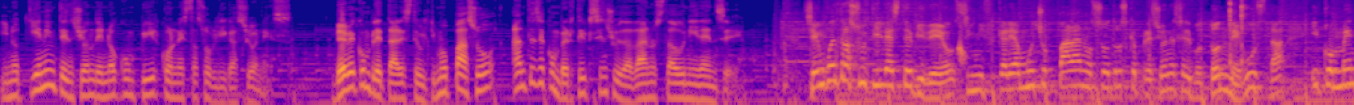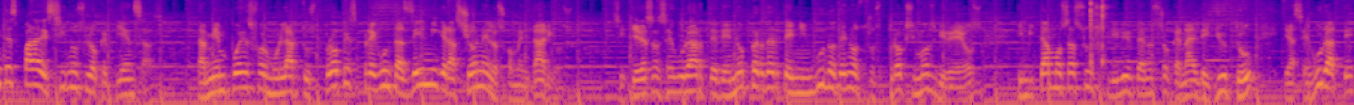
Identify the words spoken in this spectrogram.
y no tiene intención de no cumplir con estas obligaciones. Debe completar este último paso antes de convertirse en ciudadano estadounidense. Si encuentras útil este video, significaría mucho para nosotros que presiones el botón me gusta y comentes para decirnos lo que piensas. También puedes formular tus propias preguntas de inmigración en los comentarios. Si quieres asegurarte de no perderte ninguno de nuestros próximos videos, te invitamos a suscribirte a nuestro canal de YouTube y asegúrate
